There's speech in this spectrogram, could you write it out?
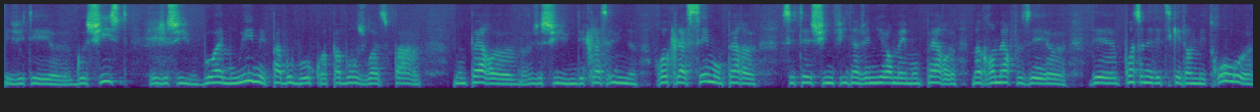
et j'étais euh, gauchiste et je suis bohème, oui, mais pas bobo, quoi, pas bourgeoise, pas. Mon père, euh, je suis une déclassée, une reclassée. Mon père, euh, c'était, je suis une fille d'ingénieur, mais mon père, euh, ma grand-mère faisait euh, des poinçonnait des tickets dans le métro. euh,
